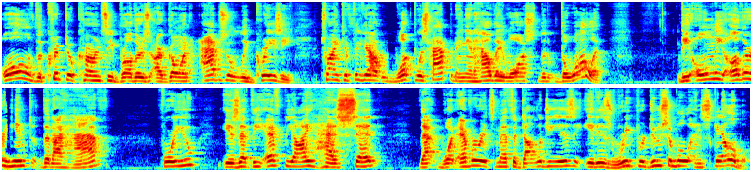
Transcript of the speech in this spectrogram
all of the cryptocurrency brothers are going absolutely crazy trying to figure out what was happening and how they lost the, the wallet. The only other hint that I have for you is that the FBI has said that whatever its methodology is, it is reproducible and scalable.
